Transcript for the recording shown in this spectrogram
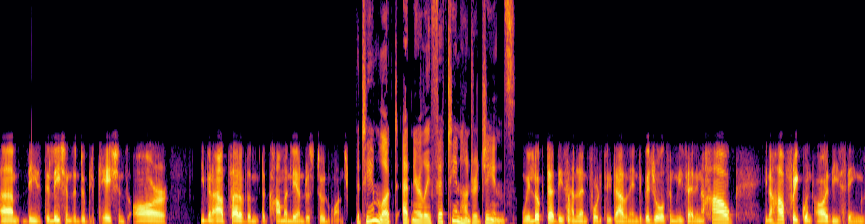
um, these deletions and duplications are even outside of the, the, commonly understood ones. The team looked at nearly 1,500 genes. We looked at these 143,000 individuals and we said, you know, how, you know, how frequent are these things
